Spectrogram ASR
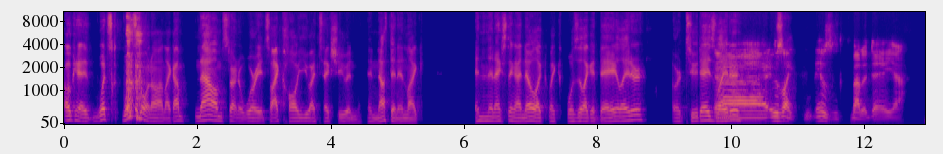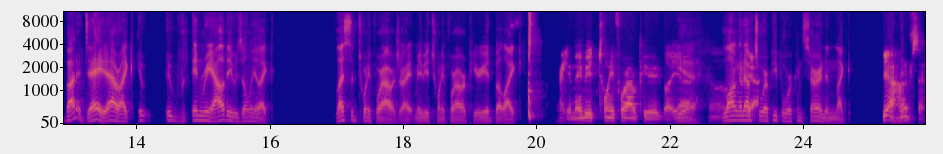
okay, what's what's going on? Like I'm now I'm starting to worry. And so I call you, I text you and and nothing. And like, and then the next thing I know, like, like was it like a day later or two days later? Uh, it was like it was about a day. Yeah. About a day, yeah. Like it, it in reality, it was only like less than 24 hours, right? Maybe a 24 hour period, but like Yeah, maybe a 24 hour period, but yeah, Yeah. Uh, long enough yeah. to where people were concerned and like yeah, hundred percent.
